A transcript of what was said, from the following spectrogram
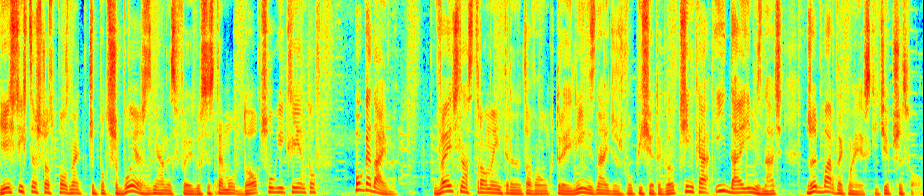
Jeśli chcesz rozpoznać, czy potrzebujesz zmiany swojego systemu do obsługi klientów, pogadajmy. Wejdź na stronę internetową, której link znajdziesz w opisie tego odcinka i daj im znać, że Bartek Majewski Cię przysłał.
